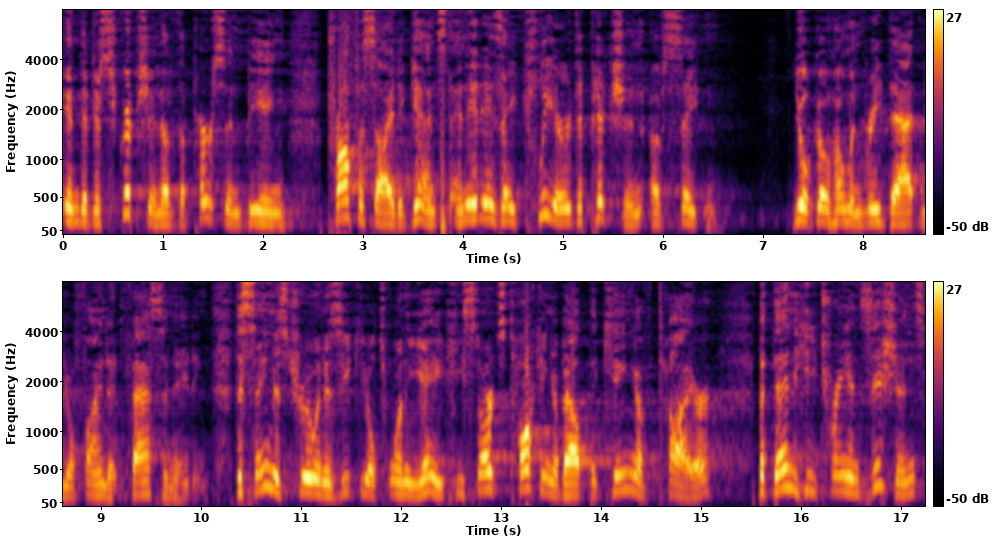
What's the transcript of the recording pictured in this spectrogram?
in the description of the person being prophesied against, and it is a clear depiction of Satan. You'll go home and read that and you'll find it fascinating. The same is true in Ezekiel 28. He starts talking about the king of Tyre but then he transitions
